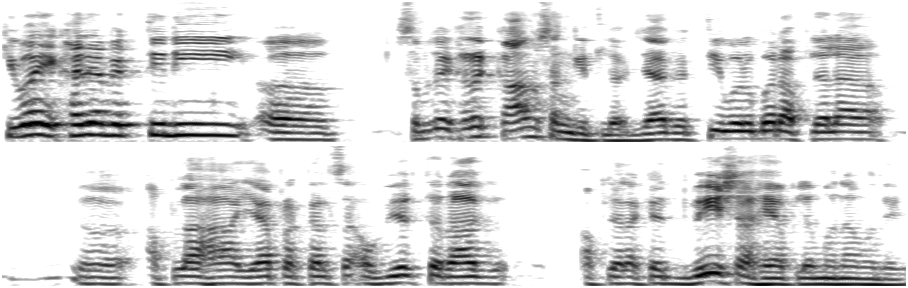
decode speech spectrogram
किंवा एखाद्या व्यक्तीनी समजा एखादं काम सांगितलं ज्या व्यक्तीबरोबर आपल्याला आपला हा या प्रकारचा अव्यक्त राग आपल्याला काही द्वेष आहे आपल्या मनामध्ये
